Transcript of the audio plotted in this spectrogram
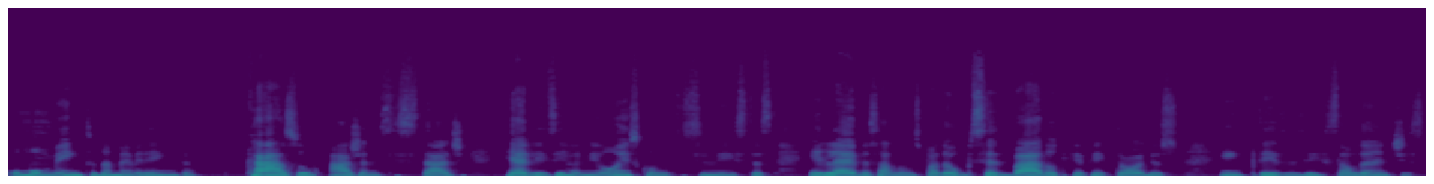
o momento da merenda. Caso haja necessidade, realize reuniões com nutricionistas e leve os alunos para observar os refeitórios em empresas e restaurantes,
